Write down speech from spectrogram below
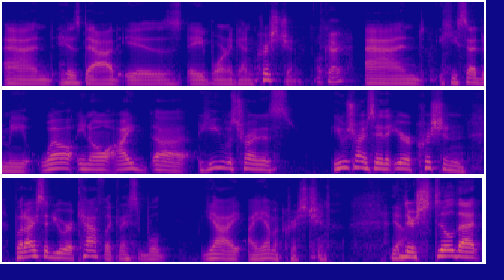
and his dad is a born again Christian, okay and he said to me, "Well, you know, I uh, he was trying to he was trying to say that you're a Christian, but I said you were a Catholic," and I said, "Well, yeah, I, I am a Christian." Yeah. There's still that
